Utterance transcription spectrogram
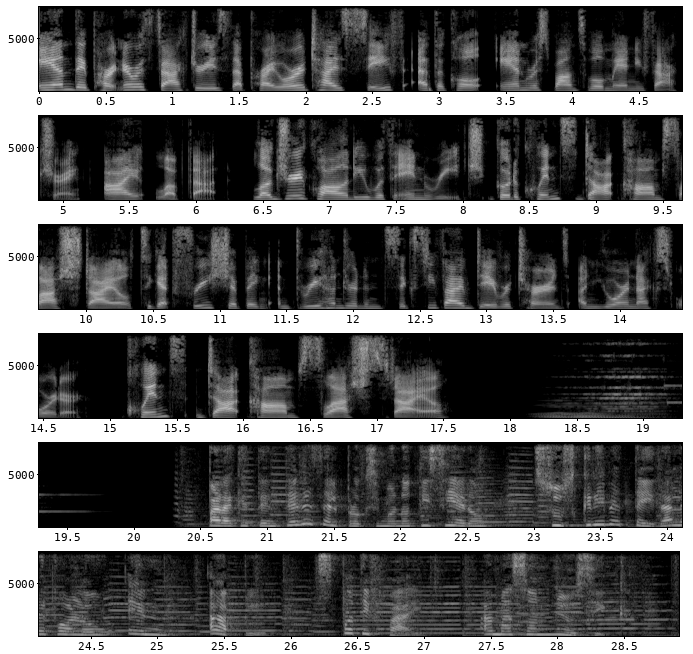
and they partner with factories that prioritize safe ethical and responsible manufacturing. I love that. Luxury quality within reach. Go to quince.com slash style to get free shipping and 365 day returns on your next order. quince.com slash style. Para que te enteres del próximo noticiero suscríbete y dale follow en apple spotify amazon music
